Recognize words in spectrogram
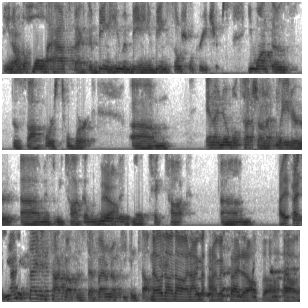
you know the whole aspect of being a human being and being social creatures. You want those those softwares to work. Um, and I know we'll touch on it later um, as we talk a little yeah. bit about TikTok. Um, I, am excited to talk about this stuff. I don't know if you can tell. No, no, no, and I'm I'm excited also. Um,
